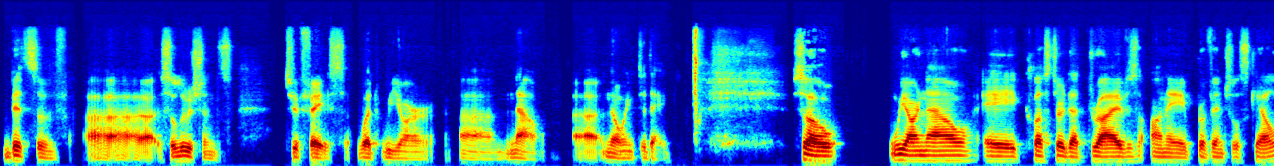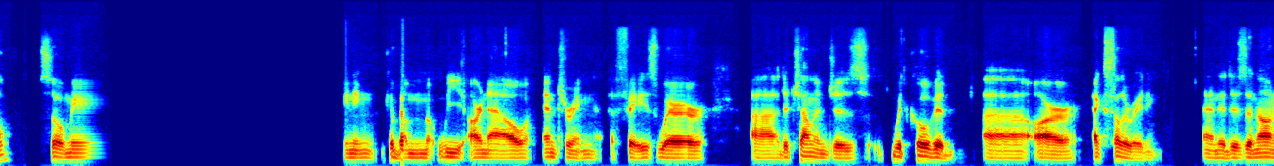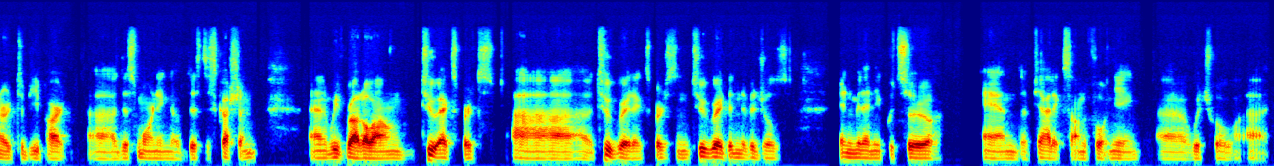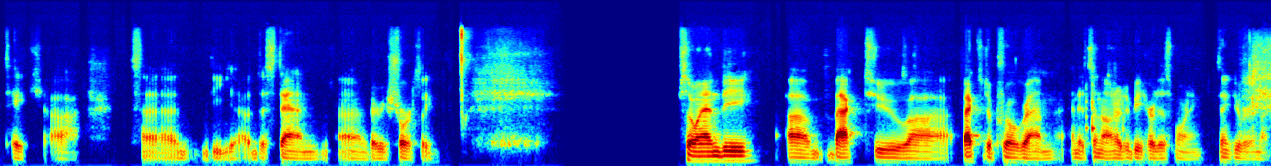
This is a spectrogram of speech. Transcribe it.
bits of uh, solutions to face what we are uh, now uh, knowing today. So we are now a cluster that drives on a provincial scale. So meaning um, we are now entering a phase where uh, the challenges with COVID uh, are accelerating. And it is an honor to be part uh, this morning of this discussion. And we've brought along two experts, uh, two great experts and two great individuals in Mélanie Couture and Pierre-Alexandre Fournier, uh, which will take the, the stand very shortly. So Andy, um, back to back to the program, and it's an honor to be here this morning. Thank you very much.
